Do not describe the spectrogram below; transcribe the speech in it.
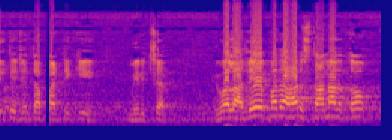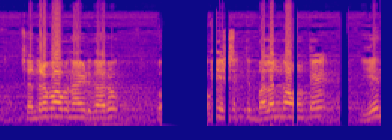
భారతీయ జనతా పార్టీకి మీరిచ్చారు ఇవాళ అదే పదహారు స్థానాలతో చంద్రబాబు నాయుడు గారు శక్తి బలంగా ఉంటే ఏం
